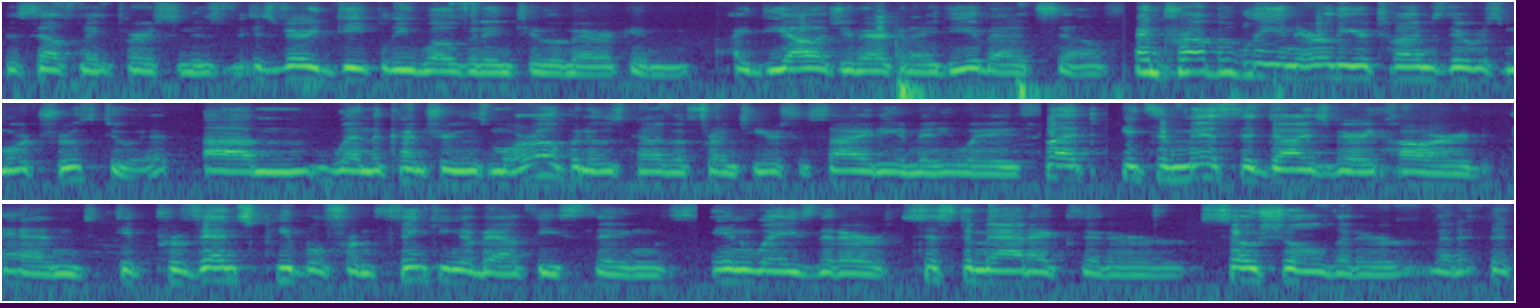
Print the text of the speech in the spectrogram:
the self-made person, is is very deeply woven into American ideology, American idea about itself. And probably in earlier times there was more truth to it. Um, when the country was more open, it was kind of a frontier society in many ways. But it's a myth that dies very hard, and it prevents people from thinking about these things in ways that are systematic, that are social, that are that that,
